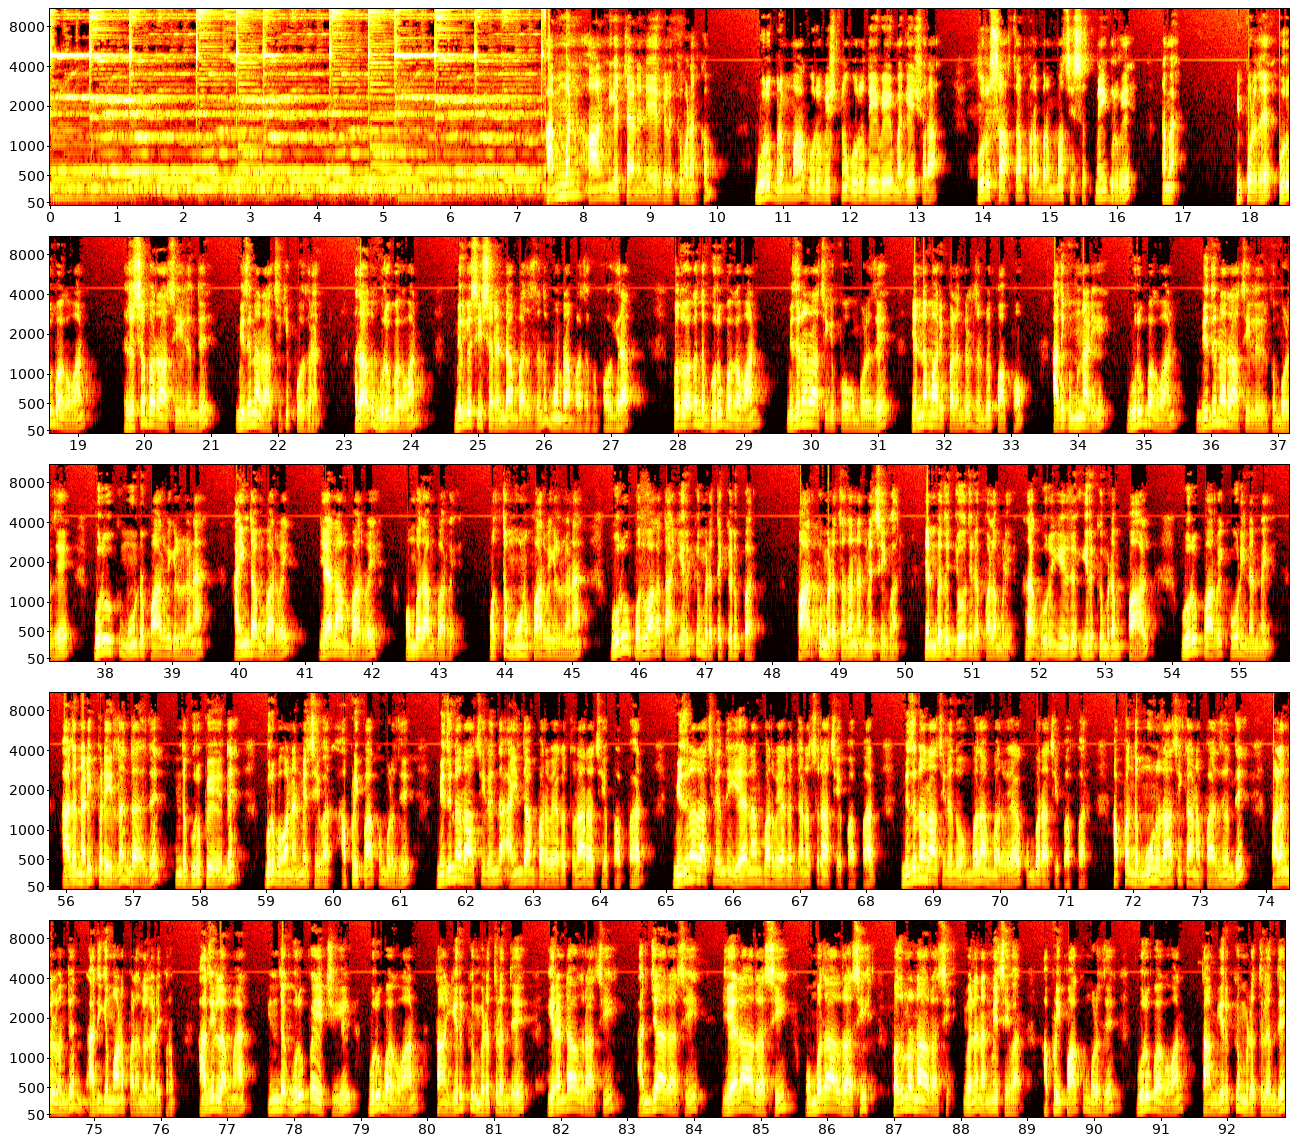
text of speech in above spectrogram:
அம்மன் ஆன்மீக சேனல் நேயர்களுக்கு வணக்கம். குரு பிரம்மா குரு விஷ்ணு குரு தேவே மகேஸ்வரா குரு சாஸ்தா பரபிரம்ம ஸ்ரீ சத்மை குருவே நம. இப்பொழுது குரு பகவான் ரிஷப ராசியிலிருந்து மிதுன ராசிக்கு போகிறார். அதாவது குரு பகவான் மிருகசீச ரெண்டாம் பாதத்திலிருந்து மூன்றாம் பாதத்துக்கு போகிறார். பொதுவாக இந்த குரு பகவான் மிதுன ராசிக்கு போகும் பொழுது என்ன மாதிரி பலன்கள் என்று பார்ப்போம். அதுக்கு முன்னாடி குரு பகவான் மிதுன ராசியில் இருக்கும் பொழுது குருவுக்கு மூன்று பார்வைகள் உள்ளன. ஐந்தாம் பார்வை ஏழாம் பார்வை ஒன்பதாம் பார்வை. மொத்தம் மூணு பார்வைகள் உள்ளன. குரு பொதுவாக தான் இருக்கும் இடத்தை கெடுப்பார். பார்க்கும் இடத்தை தான் நன்மை செய்வார் என்பது ஜோதிட பழமொழி. அதாவது குரு இரு இருக்கும் இடம் பால் குரு பார்வை கோடி நன்மை. அதன் அடிப்படையில் தான் இந்த இது இந்த குரு இந்த குரு பகவான் நன்மை செய்வார். அப்படி பார்க்கும் பொழுது மிதுன ராசியிலேருந்து ஐந்தாம் பறவையாக துலா ராசியை பார்ப்பார். மிதுன ராசியிலேருந்து ஏழாம் பார்வையாக தனுசு ராசியை பார்ப்பார். மிதுன ராசியிலேருந்து ஒன்பதாம் பார்வையாக கும்பராசியை பார்ப்பார். அப்போ அந்த மூணு ராசிக்கான ப இது வந்து பலன்கள் வந்து அதிகமான பலன்கள் நடைபெறும். அது இல்லாமல் இந்த குரு பயிற்சியில் குரு பகவான் தான் இருக்கும் இடத்துலேருந்து இரண்டாவது ராசி அஞ்சாவது ராசி ஏழாவது ராசி ஒன்பதாவது ராசி பதினொன்றாவது ராசி. இவெல்லாம் நன்மை செய்வார். அப்படி பார்க்கும் பொழுது குரு பகவான் தாம் இருக்கும் இடத்திலிருந்து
